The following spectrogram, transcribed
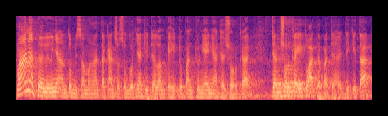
Mana dalilnya antum bisa mengatakan sesungguhnya di dalam kehidupan dunia ini ada surga dan surga itu ada pada hati kita?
